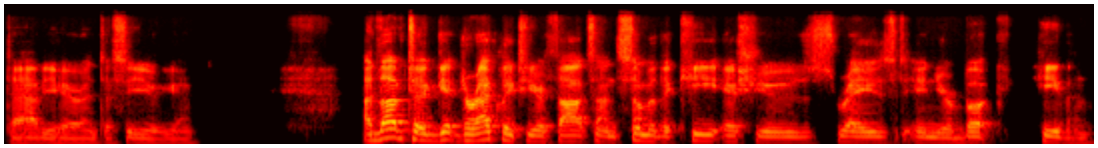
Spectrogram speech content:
to have you here and to see you again. I'd love to get directly to your thoughts on some of the key issues raised in your book, Heathen.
